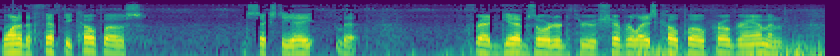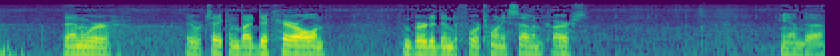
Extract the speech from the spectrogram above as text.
one of the 50 Copos in 68 that Fred Gibbs ordered through Chevrolet's Copo program and then were they were taken by Dick Harrell and converted into 427 cars. And uh,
